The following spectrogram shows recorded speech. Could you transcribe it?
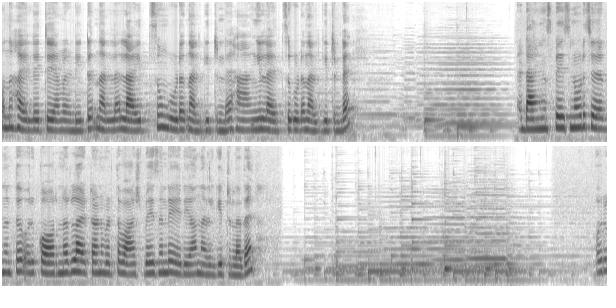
ഒന്ന് ഹൈലൈറ്റ് ചെയ്യാൻ വേണ്ടിയിട്ട് നല്ല ലൈറ്റ്സും കൂടെ നൽകിയിട്ടുണ്ട്. ഹാങ്ങിങ് ലൈറ്റ്സ് കൂടെ നൽകിയിട്ടുണ്ട്. ഡൈനിങ് സ്പേസിനോട് ചേർന്നിട്ട് ഒരു കോർണറിലായിട്ടാണ് ഇവിടുത്തെ വാഷ് ബേസിന്റെ ഏരിയ നൽകിയിട്ടുള്ളത്. ഒരു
